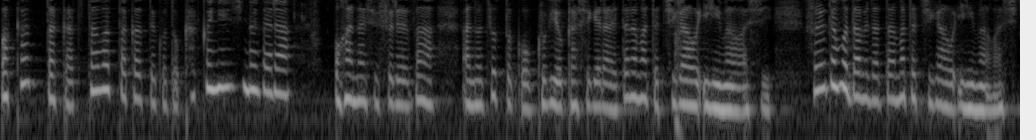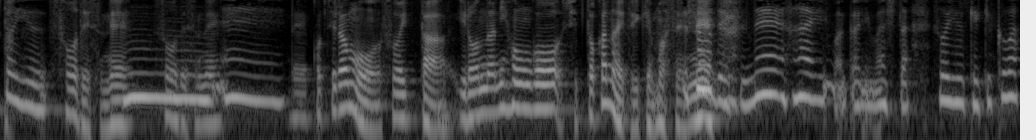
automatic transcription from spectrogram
分かったか伝わったかということを確認しながらお話しすればあのちょっとこう首をかしげられたらまた違う言い回し。それでもダメだったらまた違う言い回しという。そうですね。ん。そうですね。ええ。で、こちらもそういったいろんな日本語を知っとかないといけませんね。そうですね。はいわかりました。そういう結局は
